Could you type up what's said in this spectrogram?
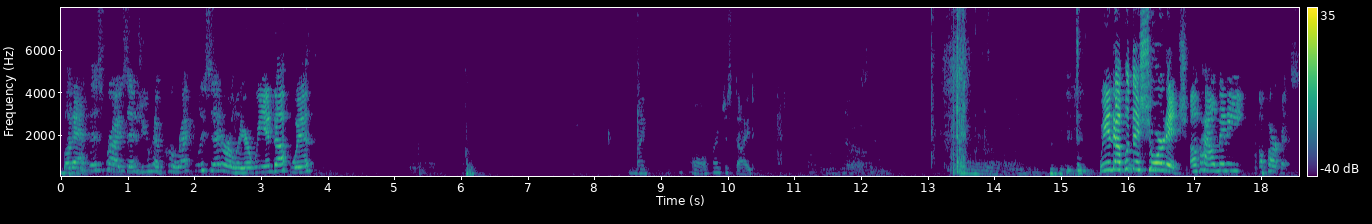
But at this price, as you have correctly said earlier, we end up with my oh, I just died. We end up with this shortage of how many apartments?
